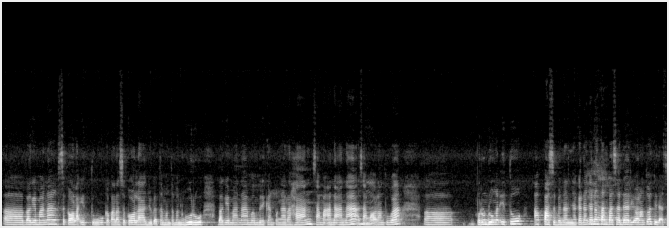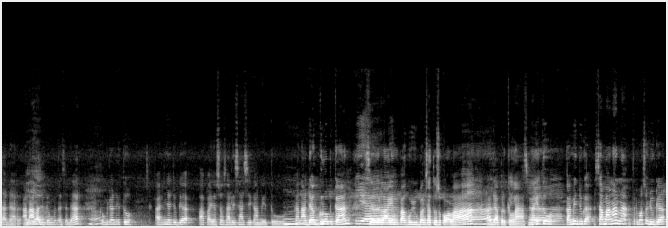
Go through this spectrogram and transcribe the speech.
eh, bagaimana sekolah itu, kepala sekolah juga teman-teman guru, bagaimana memberikan pengarahan sama anak-anak, sama orang tua. eh, perundungan itu apa sebenarnya? Kadang-kadang tanpa sadari orang tua tidak sadar, anak-anak juga tidak sadar. Kemudian itu akhirnya juga apa ya sosialisasi kami itu. Kan ada grup kan Iya. selain paguyuban satu sekolah ada per kelas. Nah itu kami juga sama anak-anak termasuk juga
